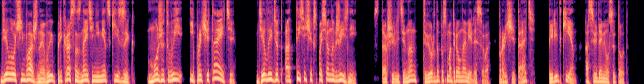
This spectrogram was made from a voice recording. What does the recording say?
«Дело очень важное. Вы прекрасно знаете немецкий язык. Может, вы и прочитаете? Дело идет о тысячах спасенных жизней». Старший лейтенант твердо посмотрел на Велесова. «Прочитать? «Перед кем?» — осведомился тот.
